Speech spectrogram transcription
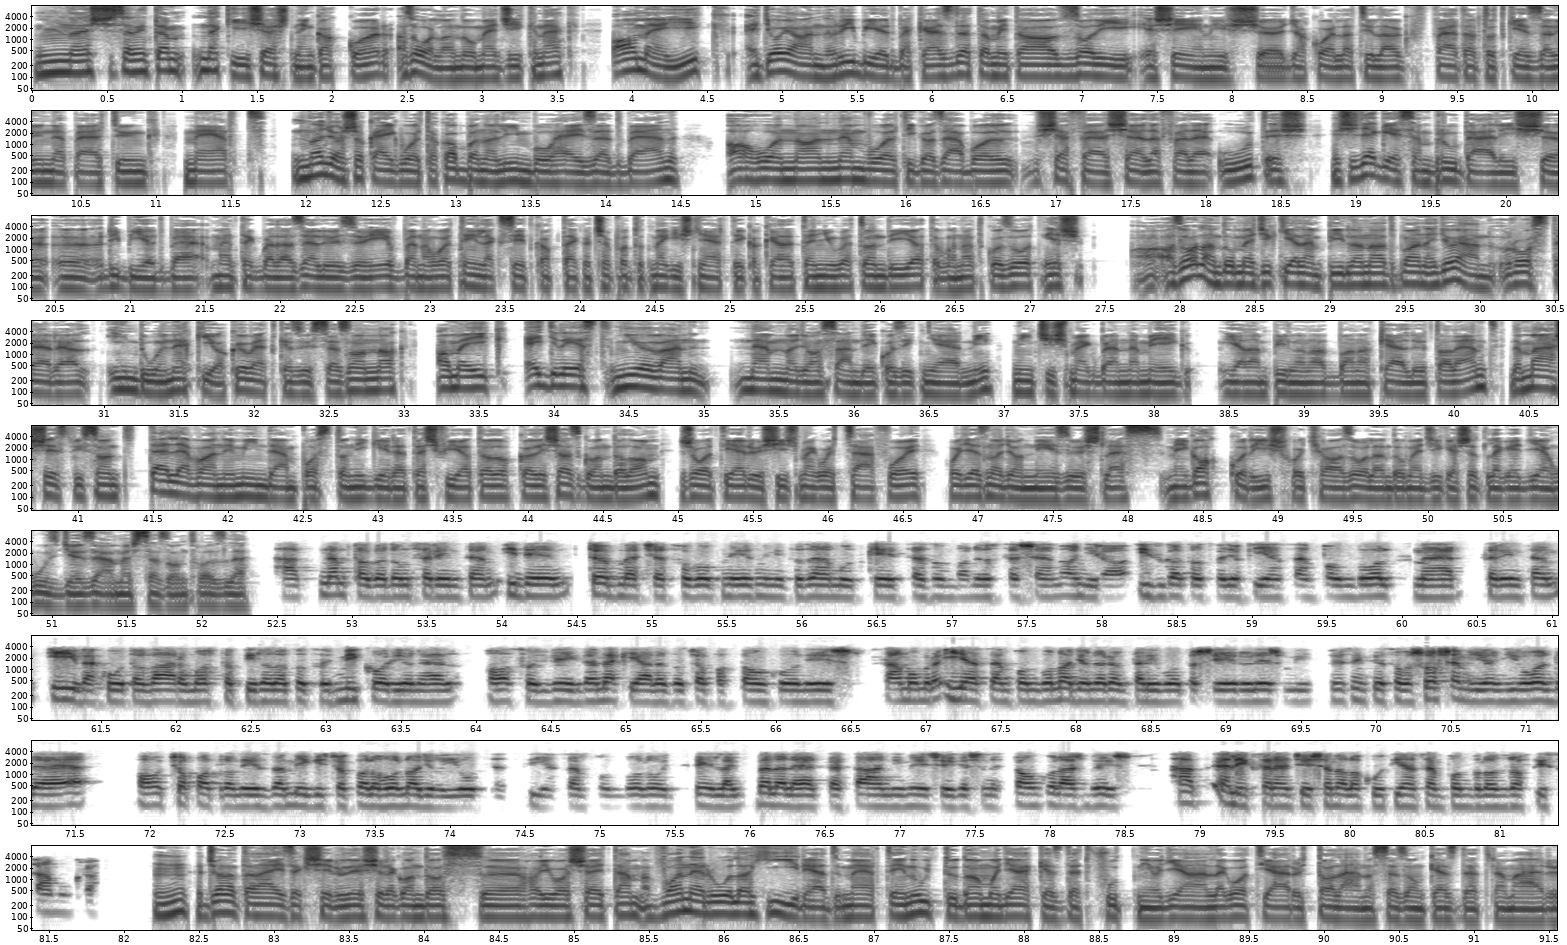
Na, és szerintem neki is esnénk akkor az Orlando Magicnek, amelyik egy olyan rebuildbe kezdett, amit a Zoli és én is gyakorlatilag feltartott kézzel ünnepeltünk, mert nagyon sokáig voltak abban a limbo helyzetben, ahonnan nem volt igazából se fel, se lefele út, és, és egy egészen brutális uh, rebuildbe mentek bele az előző évben, ahol tényleg szétkapták a csapatot, meg is nyerték a keleten-nyugaton díjat, a vonatkozót, és az Orlando Magic jelen pillanatban egy olyan rosterrel indul neki a következő szezonnak, amelyik egyrészt nyilván nem nagyon szándékozik nyerni, nincs is meg benne még jelen pillanatban a kellő talent, de másrészt viszont tele van minden poszton ígéretes fiatalokkal, és azt gondolom, Zsolti erősíts meg vagy cáfoly, hogy ez nagyon nézős lesz, még akkor is, hogyha az Orlando Magic esetleg egy ilyen 20 győzelmes szezont hoz le. Hát nem tagadom szerintem, idén több meccset fogok nézni, mint az elmúlt két szezonban összesen, annyira izgatott vagyok ilyen szempontból, mert szerintem évek óta várom azt a pillanatot, hogy mikor jön el az, hogy végre nekiáll ez a csapat tankolni, és számomra ilyen szempontból nagyon örömteli volt a sérülés, mi őszintén szóval sosem jön jól, de a csapatra nézve mégiscsak valahol nagyon jót tett ilyen szempontból, hogy tényleg bele lehetett állni mélységesen egy tankolásba, és hát elég szerencsésen alakult ilyen szempontból az draft is számunkra. Mm. Jonathan Isaac sérülésére gondolsz, ha jól sejtem. Van-e róla híred? Mert én úgy tudom, hogy elkezdett futni, hogy jelenleg ott jár, hogy talán a szezon kezdetre már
